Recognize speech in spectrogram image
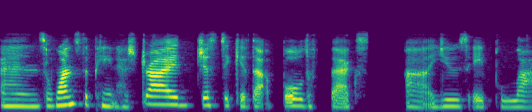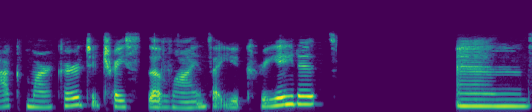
And so once the paint has dried, just to give that bold effect, uh, use a black marker to trace the lines that you created. And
